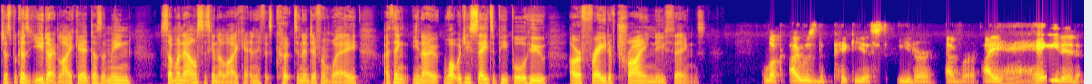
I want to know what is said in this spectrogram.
just because you don't like it doesn't mean someone else is going to like it. And if it's cooked in a different way, I think, you know, what would you say to people who are afraid of trying new things? Look, I was the pickiest eater ever. I hated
